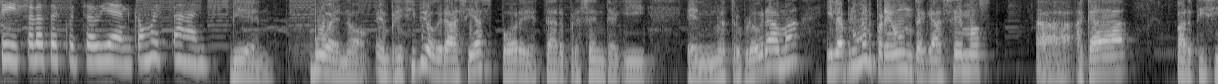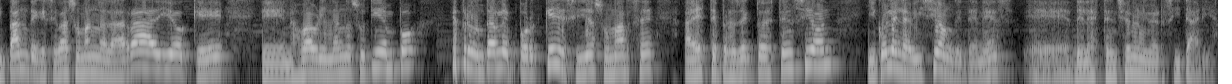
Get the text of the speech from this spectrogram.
Sí, yo los escucho bien. ¿Cómo están? Bien. Bueno, en principio gracias por estar presente aquí en nuestro programa. Y la primera pregunta que hacemos a, cada participante que se va sumando a la radio, que eh, nos va brindando su tiempo, es preguntarle por qué decidió sumarse a este proyecto de extensión y cuál es la visión que tenés eh, de la extensión universitaria.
